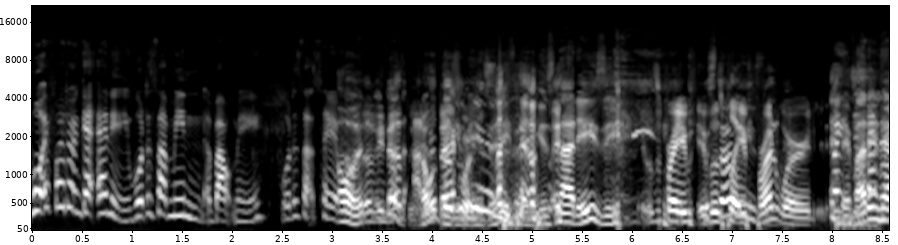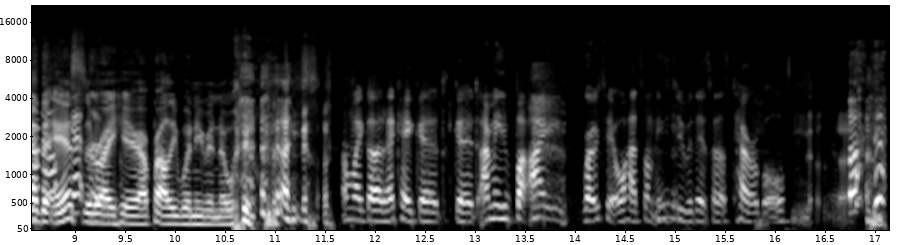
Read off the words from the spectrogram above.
What if I don't get any? What does that mean about me? What does that say oh, about Oh, me? it, That'd be it does. I don't think it means anything. It's not easy. It was played. It was not played easy. frontward. Wait, if I didn't have the everyone else get answer right here, I probably wouldn't even know what it was. Oh my god. Okay, good, good. I mean, but I wrote it or had something to do with it, so that's terrible. I,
